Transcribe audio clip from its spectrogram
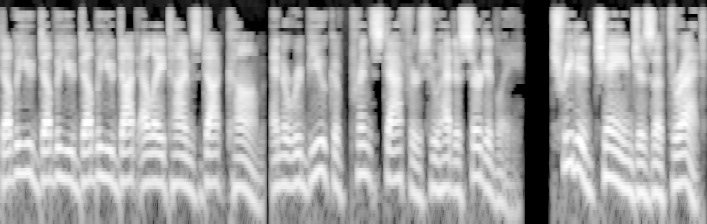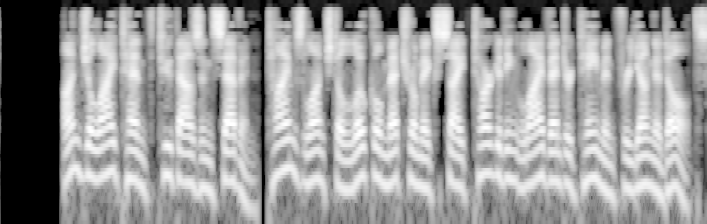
www.latimes.com, and a rebuke of print staffers who had assertedly «treated change as a threat». On July 10, 2007, Times launched a local Metromix site targeting live entertainment for young adults.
